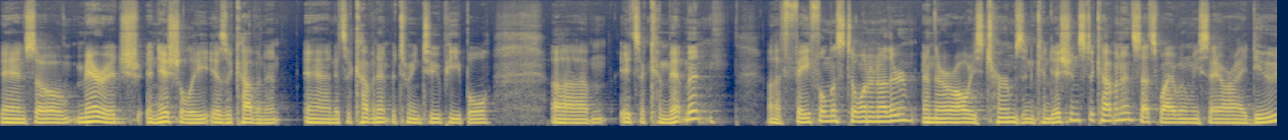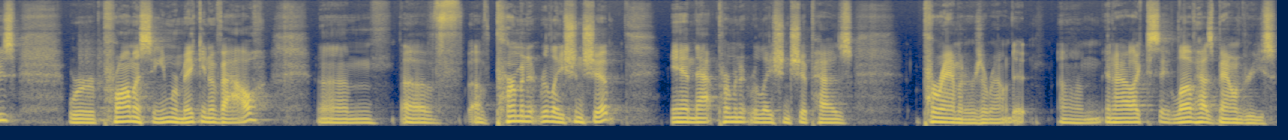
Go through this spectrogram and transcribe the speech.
And so, marriage initially is a covenant, and it's a covenant between two people. Um, it's a commitment of faithfulness to one another, and there are always terms and conditions to covenants. That's why when we say our I do's, we're promising, we're making a vow um, of, of permanent relationship, and that permanent relationship has parameters around it. Um, and I like to say love has boundaries.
